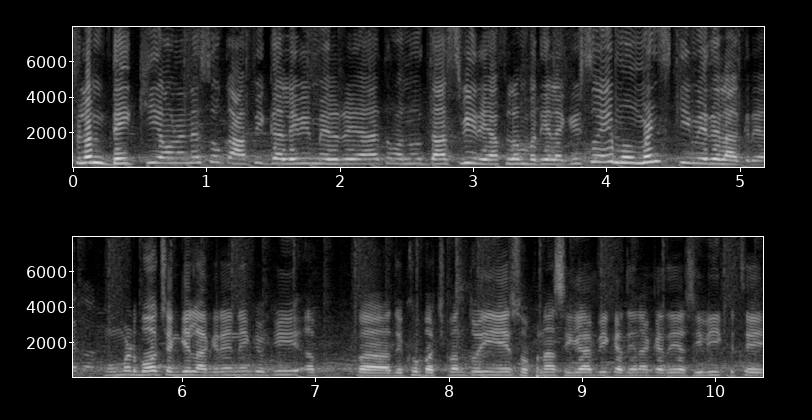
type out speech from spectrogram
ਫਿਲਮ ਦੇਖੀ ਆ ਉਹਨਾਂ ਨੇ ਸੋ ਕਾਫੀ ਗਲੇ ਵੀ ਮਿਲ ਰਿਹਾ ਤੁਹਾਨੂੰ ਦੱਸ ਵੀ ਰਿਹਾ ਫਿਲਮ ਵਧੀਆ ਲੱਗੀ। ਸੋ ਇਹ ਮੂਮੈਂਟਸ ਕਿਵੇਂ ਦੇ ਲੱਗ ਰਿਹਾ ਤੁਹਾਨੂੰ? ਮੂਵਮੈਂਟ ਬਹੁਤ ਚੰਗੇ ਲੱਗ ਰਹੇ ਨੇ ਕਿਉਂਕਿ ਅ, ਦੇਖੋ ਬਚਪਨ ਤੋਂ ਹੀ ਇਹ ਸੁਪਨਾ ਸੀਗਾ ਵੀ ਕਦੇ ਨਾ ਕਦੇ ਅਸੀਂ ਵੀ ਕਿਤੇ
